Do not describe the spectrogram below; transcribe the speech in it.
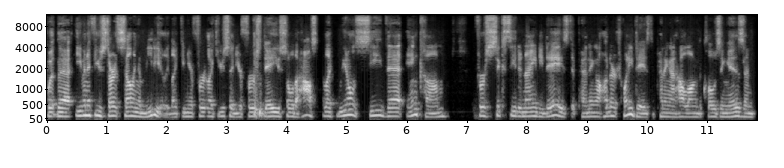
but that even if you start selling immediately, like in your first, like you said, your first day you sold a house, like we don't see that income for 60 to 90 days, depending 120 days, depending on how long the closing is and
